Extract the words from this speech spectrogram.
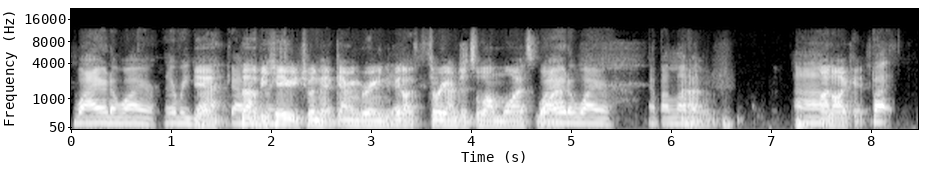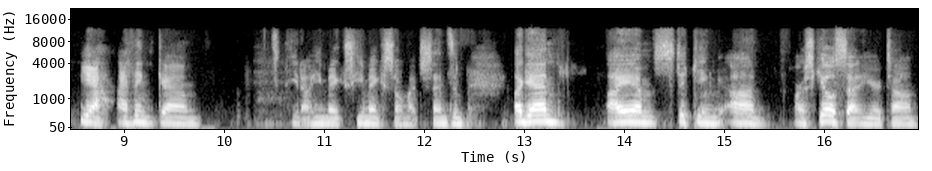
Wire to wire. There we go. Yeah, that would be huge, wouldn't it? Gavin Green, it'd yeah. be like 300 to one wire to wire. Wire to wire. Yep, I love um, it. Um, I like it. But yeah, I think um, you know he makes he makes so much sense. And again, I am sticking on our skill set here, Tom.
